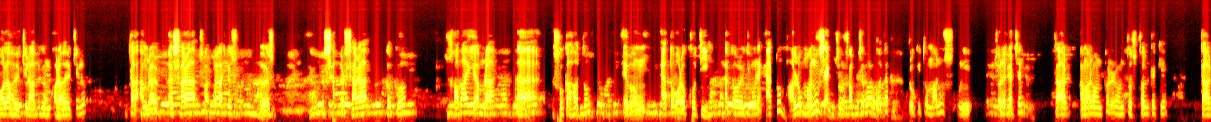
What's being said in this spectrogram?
বলা হয়েছিল, আবেদন করা হয়েছিল। তা আমরা সারা সরকার আজকে সারা সবাই আমরা শোকাহত এবং এত বড় ক্ষতি, এত বড় জীবনে এত ভালো মানুষ একজন, সবচেয়ে বড় কথা, প্রকৃত মানুষ উনি চলে গেছেন। তার, আমার অন্তরের অন্তঃস্থল থেকে তার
